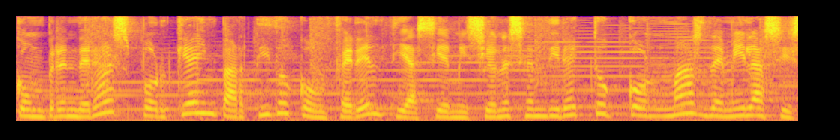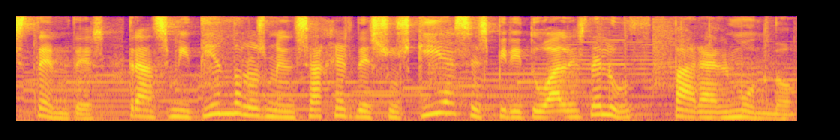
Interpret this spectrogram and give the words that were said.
Comprenderás por qué ha impartido conferencias y emisiones en directo con más de mil asistentes, transmitiendo los mensajes de sus guías espirituales de luz para el mundo.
